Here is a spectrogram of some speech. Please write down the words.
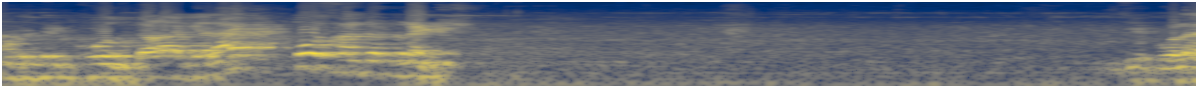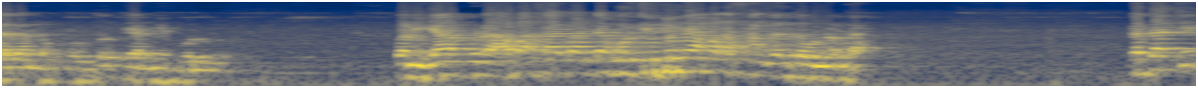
कुठेतरी खोल दळा गेलाय तो सांगत नाही. जे बोलायला नको होतं ते आम्ही बोललो. पण यापुढे आबासाहेबांच्या गोष्टी तुम्ही आम्हाला सांगत जाऊ नका. कदाचित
